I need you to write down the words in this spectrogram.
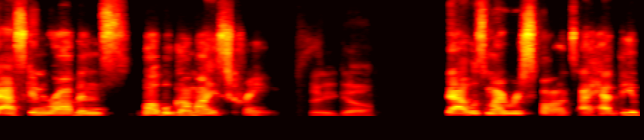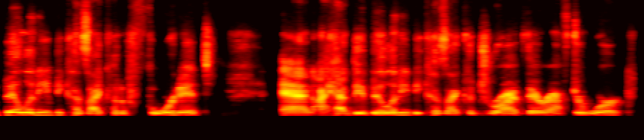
Baskin Robbins bubblegum ice cream. There you go. That was my response. I had the ability because I could afford it. And I had the ability because I could drive there after work.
